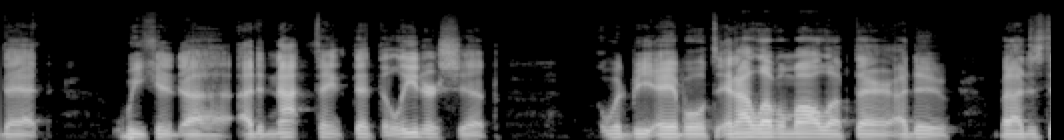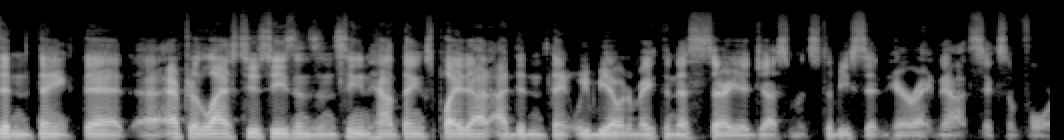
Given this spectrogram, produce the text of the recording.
that we could. Uh, I did not think that the leadership would be able to. And I love them all up there. I do but I just didn't think that uh, after the last two seasons and seeing how things played out, I didn't think we'd be able to make the necessary adjustments to be sitting here right now at six and four.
